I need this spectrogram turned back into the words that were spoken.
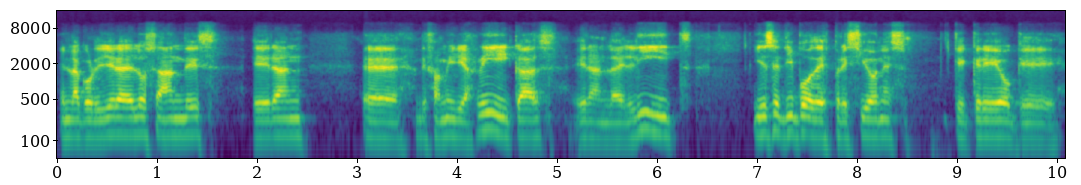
en la cordillera de los Andes eran eh, de familias ricas, eran la élite y ese tipo de expresiones que creo que,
